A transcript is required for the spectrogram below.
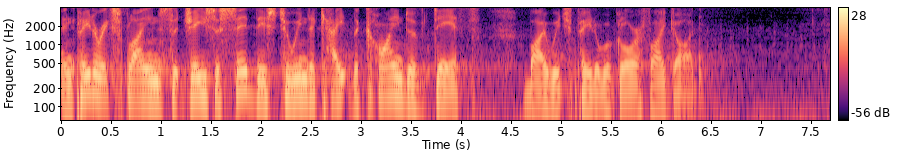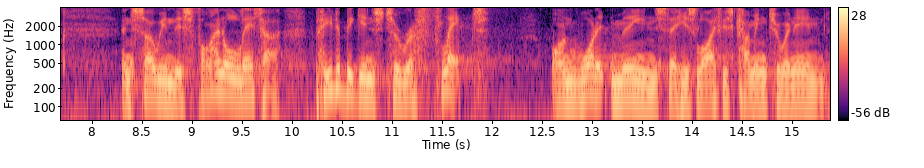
And Peter explains that Jesus said this to indicate the kind of death by which Peter will glorify God. And so, in this final letter, Peter begins to reflect on what it means that his life is coming to an end.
